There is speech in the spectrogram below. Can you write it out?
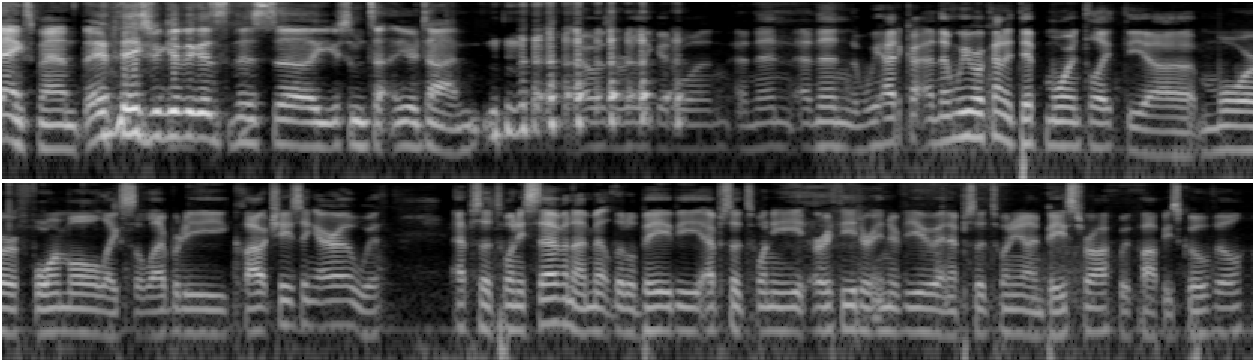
"Thanks, man. Thanks for giving us this uh, your some ti your time." that was a really good one. And then and then we had and then we were kind of dipped more into like the uh, more formal like celebrity clout chasing era with episode 27 I met Lil Baby, episode 28 Eartheater interview and episode 29 Bass Rock with Poppy Scoville.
